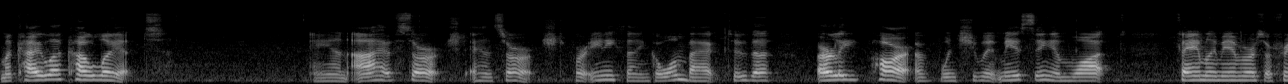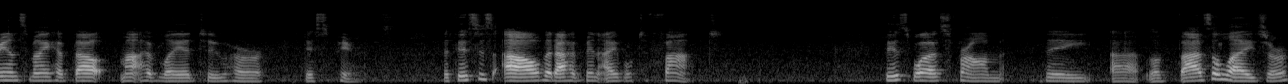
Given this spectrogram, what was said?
Michaela Colette. And I have searched and searched for anything going back to the early part of when she went missing and what family members or friends may have thought might have led to her disappearance. But this is all that I have been able to find. This was from the uh, Laser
